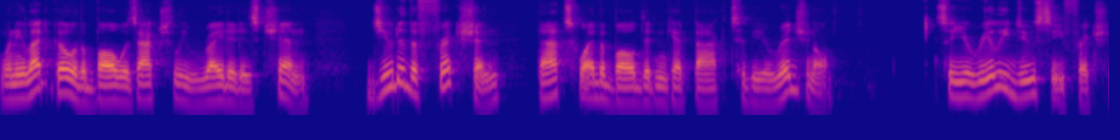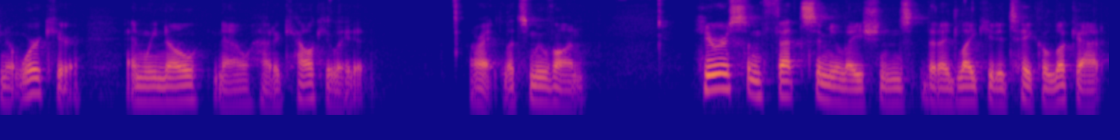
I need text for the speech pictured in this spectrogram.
When he let go, the ball was actually right at his chin. Due to the friction, that's why the ball didn't get back to the original. So you really do see friction at work here, and we know now how to calculate it. All right, let's move on. Here are some PhET simulations that I'd like you to take a look at,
